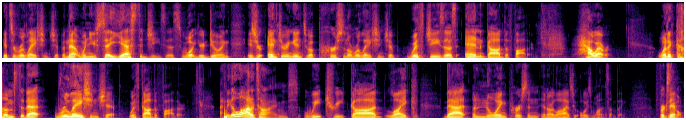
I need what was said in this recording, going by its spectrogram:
it's a relationship. And that when you say yes to Jesus, what you're doing is you're entering into a personal relationship with Jesus and God the Father. However, when it comes to that relationship with God the Father, I think a lot of times we treat God like that annoying person in our lives who always wants something. For example,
